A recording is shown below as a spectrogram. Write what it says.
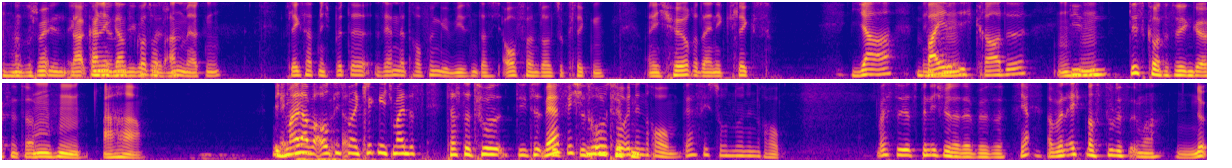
Mhm. Also ich spielen da extrem kann ich ganz kurz was anmerken. Felix hat mich bitte sehr nett darauf hingewiesen, dass ich aufhören soll zu klicken. Und ich höre deine Klicks. Ja, weil Mhm. ich gerade Mhm. diesen Discord deswegen geöffnet habe. Mhm. Aha. Ich meine aber auch nicht mal klicken, ich meine das Tastatur, die Werf das, ich das nur so in den Raum. Werf ich so nur in den Raum. Weißt du, jetzt bin ich wieder der Böse. Ja. Aber in echt machst du das immer. Nö.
